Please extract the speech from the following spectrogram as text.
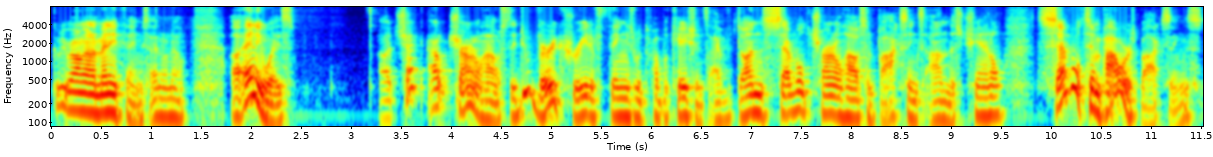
Could be wrong on many things. I don't know. Uh, anyways, uh, check out Charnel House. They do very creative things with publications. I've done several Charnel House unboxings on this channel, several Tim Powers boxings,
